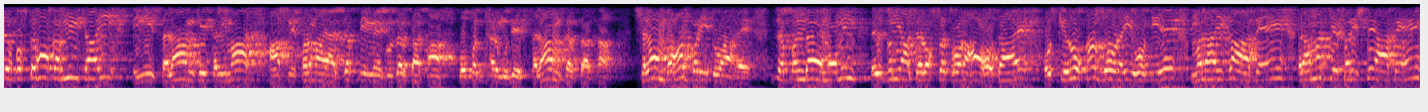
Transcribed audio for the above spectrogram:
جب گفتگو کرنی چاہیے انہیں سلام کے کلمات آپ نے فرمایا، جب بھی میں گزرتا تھا وہ پتھر مجھے سلام کرتا تھا۔ سلام بہت بڑی دعا ہے۔ جب بندہ مومن اس دنیا سے رخصت ہو رہا ہوتا ہے، اس کی روح قبض ہو رہی ہوتی ہے، ملائکہ آتے ہیں، رحمت کے فرشتے آتے ہیں،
